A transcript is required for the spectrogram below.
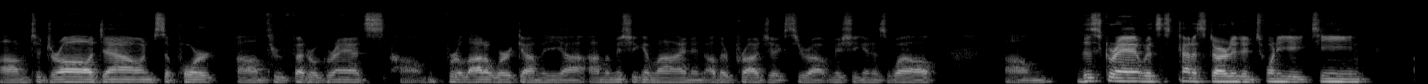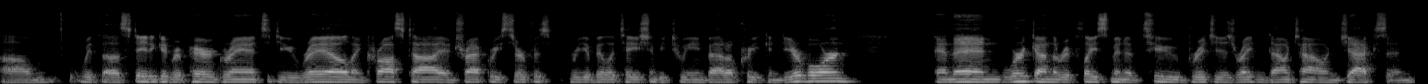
um, to draw down support um, through federal grants um, for a lot of work on the uh, on the Michigan line and other projects throughout Michigan as well. Um, this grant was kind of started in 2018 um, with a state of good repair grant to do rail and cross tie and track resurface rehabilitation between Battle Creek and Dearborn. And then work on the replacement of two bridges right in downtown Jackson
